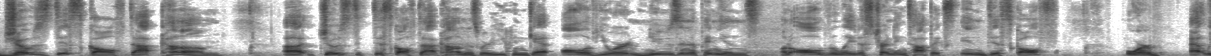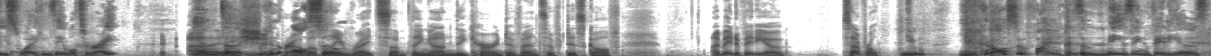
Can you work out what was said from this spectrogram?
joesdiscgolf.com. Uh, joesdiscgolf.com is where you can get all of your news and opinions on all the latest trending topics in disc golf, or at least what he's able to write. And I uh, you can probably also write something on the current events of disc golf. I made a video, several. You you can also find his amazing videos,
